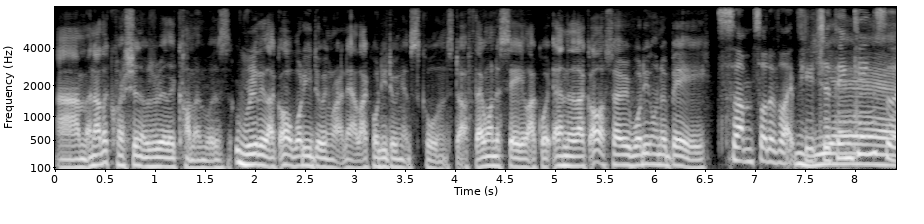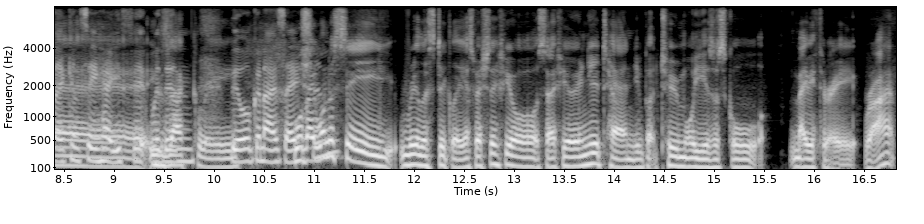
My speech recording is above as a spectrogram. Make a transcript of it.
Um, another question that was really common was really like, oh, what are you doing right now? Like, what are you doing at school and stuff? They want to see like what, and they're like, oh, so what do you want to be? Some sort of like future thinking so they can see how you fit within exactly. the organization. Well, they want to see realistically, especially if you're so if you're in year ten, you've got two more years of school, maybe three, right?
